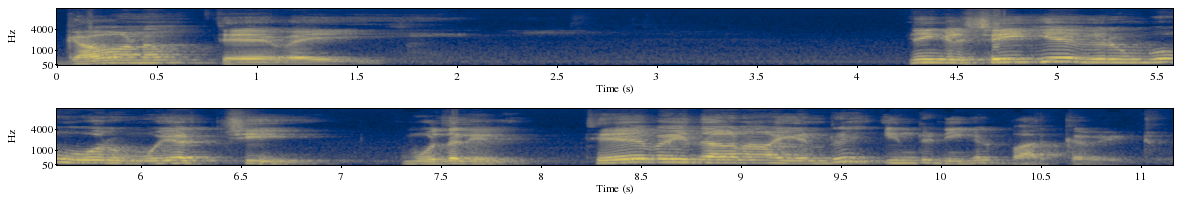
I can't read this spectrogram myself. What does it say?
கவனம் தேவை. நீங்கள் செய்ய விரும்பும் ஒரு முயற்சி முதலில் தேவைதானா என்று இன்று நீங்கள் பார்க்க வேண்டும்.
